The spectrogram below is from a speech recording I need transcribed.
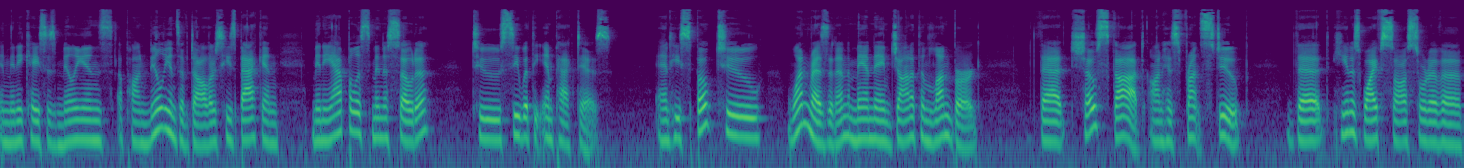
in many cases, millions upon millions of dollars. He's back in Minneapolis, Minnesota, to see what the impact is. And he spoke to one resident, a man named Jonathan Lundberg that shows Scott on his front stoop that he and his wife saw sort of a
